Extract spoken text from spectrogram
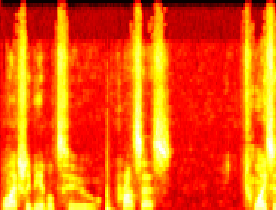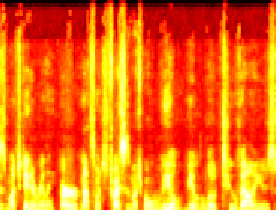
we'll actually be able to process twice as much data, really, or not so much twice as much, but we'll be able, be able to load two values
